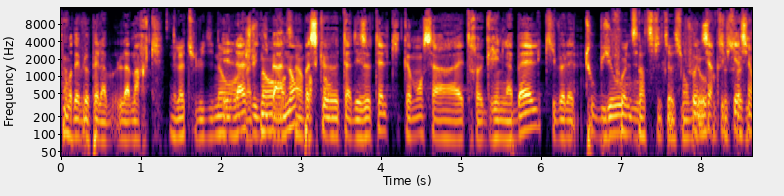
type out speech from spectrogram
Pour développer la, la marque. Et là, tu lui dis non. et là, je lui dis, bah non, parce que important. t'as des hôtels qui commencent à être green label, qui veulent être tout bio. il faut une certification. il faut une bio, certification.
